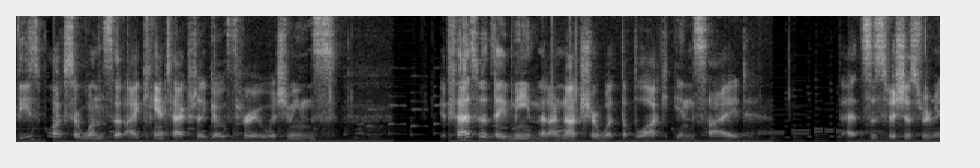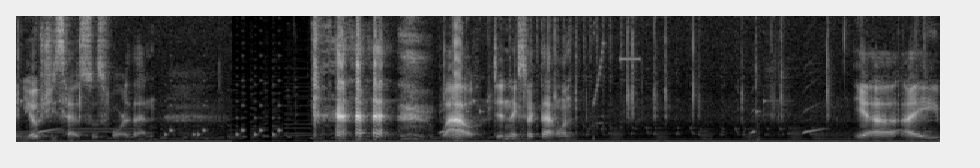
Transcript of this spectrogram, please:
these blocks are ones that I can't actually go through, which means if that's what they mean, then I'm not sure what the block inside that suspicious room in Yoshi's house was for then. wow, didn't expect that one. Yeah, I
